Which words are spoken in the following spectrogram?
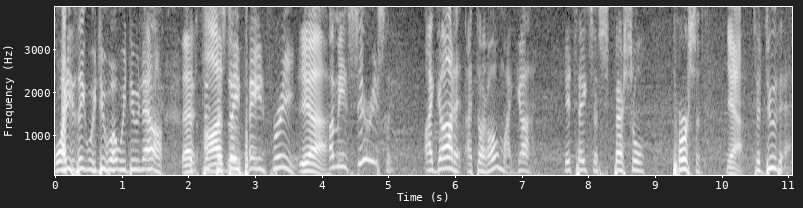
Why do you think we do what we do now? That's to, to stay pain free. Yeah. I mean, seriously, I got it. I thought, oh my God, it takes a special person Yeah. to do that.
